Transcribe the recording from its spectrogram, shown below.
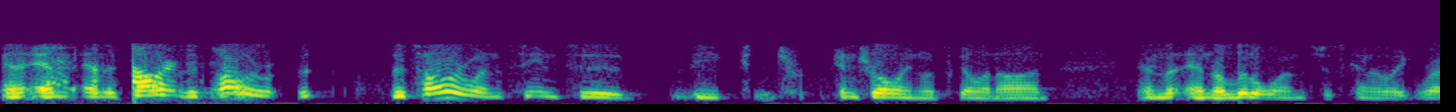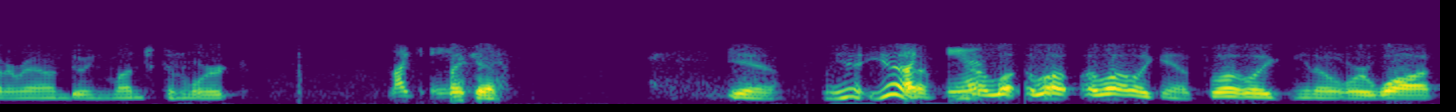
And Yeah, and and the taller taller the taller the, the taller ones seem to be contr- controlling what's going on, and the and the little ones just kind of like run around doing munchkin work. Like ants. Okay. Yeah, yeah, yeah. Like yeah a lot, a lot, a lot like ants. A lot like you know, or wasps,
